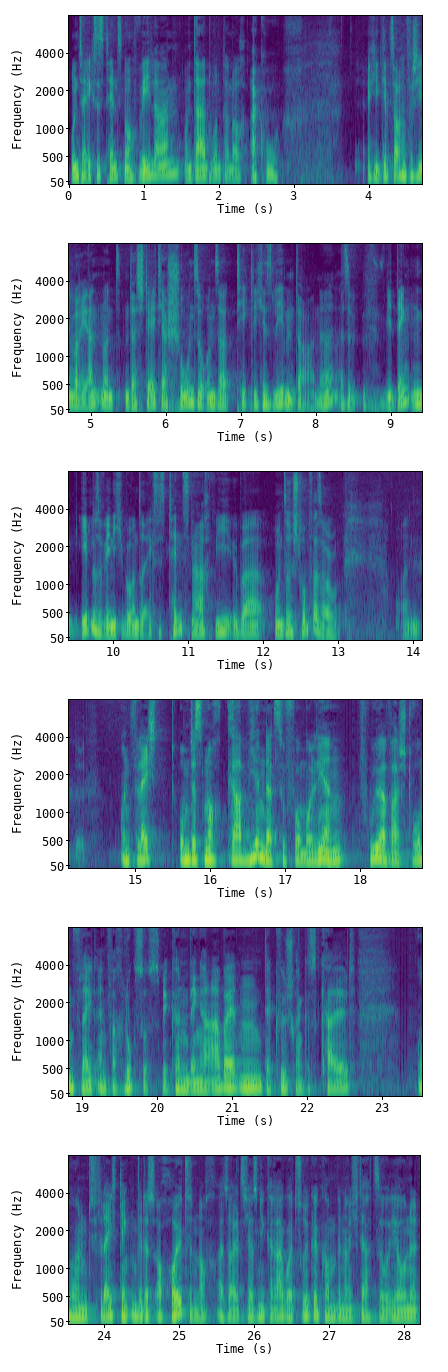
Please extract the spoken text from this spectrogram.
unter Existenz noch WLAN und darunter noch Akku. Hier gibt es auch in verschiedenen Varianten und das stellt ja schon so unser tägliches Leben dar. Ne? Also wir denken ebenso wenig über unsere Existenz nach wie über unsere Stromversorgung. Und äh, Und vielleicht, um das noch gravierender zu formulieren, früher war Strom vielleicht einfach Luxus. Wir können länger arbeiten, der Kühlschrank ist kalt. Und vielleicht denken wir das auch heute noch. Also als ich aus Nicaragua zurückgekommen bin, habe ich gedacht, so, ja, ohne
